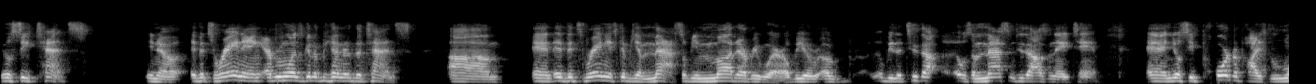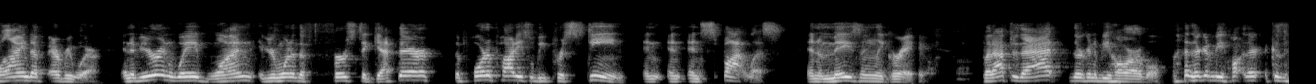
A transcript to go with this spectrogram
You'll see tents. You know, if it's raining, everyone's gonna be under the tents. Um, and if it's raining, it's gonna be a mess. It'll be mud everywhere. It'll be a, a, it'll be the 2000 it was a mess in 2018 and you'll see porta potties lined up everywhere. And if you're in wave one if you're one of the first to get there the porta potties will be pristine and, and, and spotless and amazingly great. But after that they're going to be horrible. They're going to be hard because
